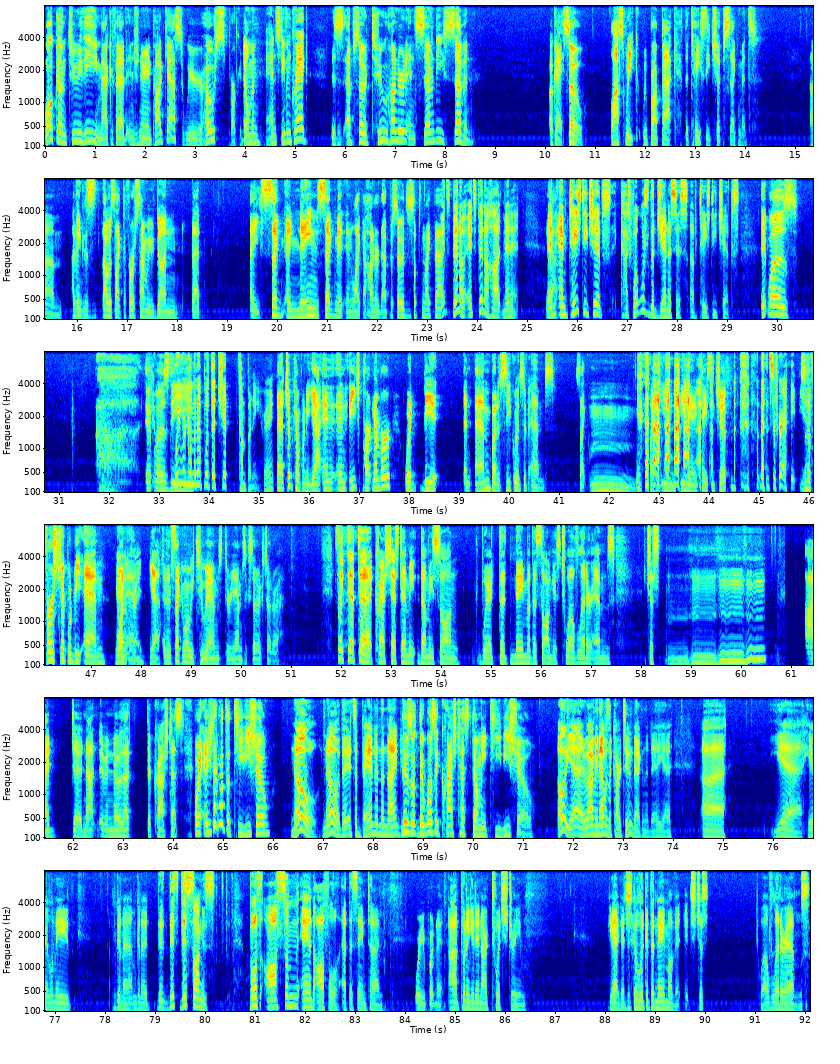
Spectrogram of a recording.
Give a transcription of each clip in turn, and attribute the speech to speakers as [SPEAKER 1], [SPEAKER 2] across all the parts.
[SPEAKER 1] Welcome to the Macrofab Engineering Podcast. We're your hosts, Parker Dillman.
[SPEAKER 2] And Stephen Craig.
[SPEAKER 1] This is episode 277. Okay, so last week we brought back the Tasty Chips segment. Um, I think this that was like the first time we've done that a seg a named segment in like hundred episodes or something like that.
[SPEAKER 2] It's been a it's been a hot minute.
[SPEAKER 1] Yeah.
[SPEAKER 2] And and Tasty Chips, gosh, what was the genesis of Tasty Chips?
[SPEAKER 1] It was. Uh, it was the
[SPEAKER 2] We were coming up with a chip company, right?
[SPEAKER 1] uh, chip company, yeah, and and each part number would be an M, but a sequence of M's. It's like mmm, like eating, eating a tasty chip.
[SPEAKER 2] That's right.
[SPEAKER 1] So the first chip would be M,
[SPEAKER 2] Yeah,
[SPEAKER 1] one M,
[SPEAKER 2] right. Yeah.
[SPEAKER 1] and then second would be two M's, three M's, etc., cetera, et cetera.
[SPEAKER 2] It's like that uh, Crash Test Dummy, Dummy song where the name of the song is 12 letter M's. Just mm-hmm,
[SPEAKER 1] I did not even know that the crash test. Oh, wait, are you talking about the TV show?
[SPEAKER 2] No, no, it's a band in the 90s.
[SPEAKER 1] There's a there was a crash test dummy TV show.
[SPEAKER 2] Oh yeah, I mean that was a cartoon back in the day. Yeah, uh, yeah. Here, let me. I'm gonna. I'm gonna. This this song is both awesome and awful at the same time.
[SPEAKER 1] Where are you putting it?
[SPEAKER 2] I'm putting it in our Twitch stream. Yeah, just go look at the name of it. It's just twelve letter M's,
